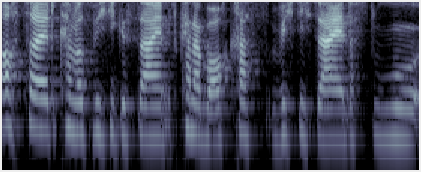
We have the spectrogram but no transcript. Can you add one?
Hochzeit kann was Wichtiges sein. Es kann aber auch krass wichtig sein, dass du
